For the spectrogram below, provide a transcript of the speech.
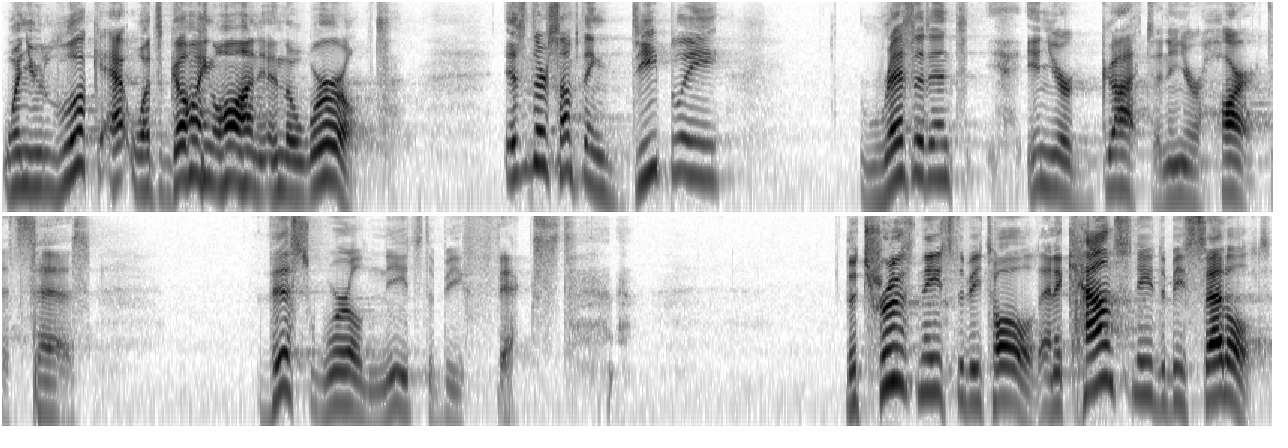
when you look at what's going on in the world, isn't there something deeply resident in your gut and in your heart that says, this world needs to be fixed? The truth needs to be told, and accounts need to be settled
